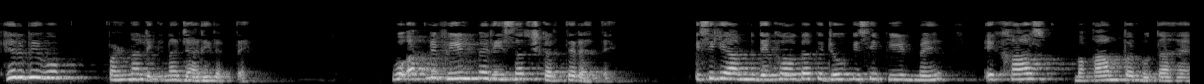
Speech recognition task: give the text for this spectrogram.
پھر بھی وہ پڑھنا لکھنا جاری رکھتے۔ ہیں وہ اپنے فیلڈ میں ریسرچ کرتے رہتے۔ ہیں اسی لیے آپ نے دیکھا ہوگا کہ جو کسی فیلڈ میں ایک خاص مقام پر ہوتا ہے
